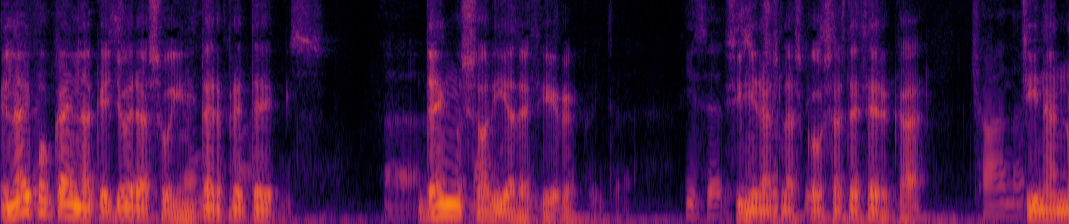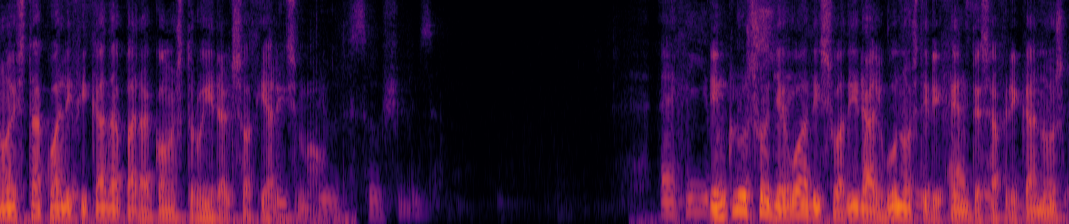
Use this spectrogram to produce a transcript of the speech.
En la época en la que yo era su intérprete, Deng solía decir, si miras las cosas de cerca, China no está cualificada para construir el socialismo. Incluso llegó a disuadir a algunos dirigentes africanos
